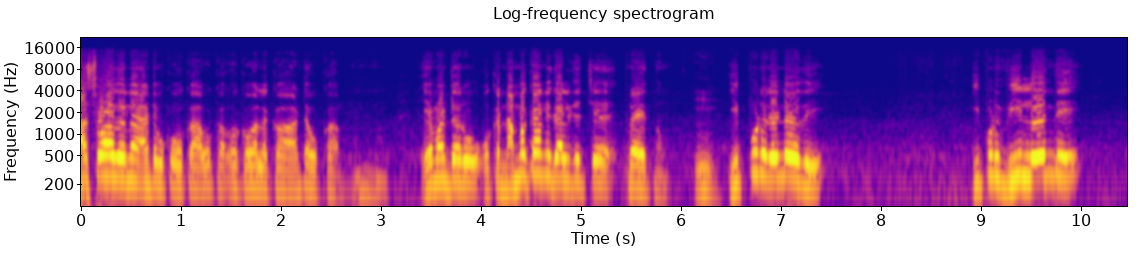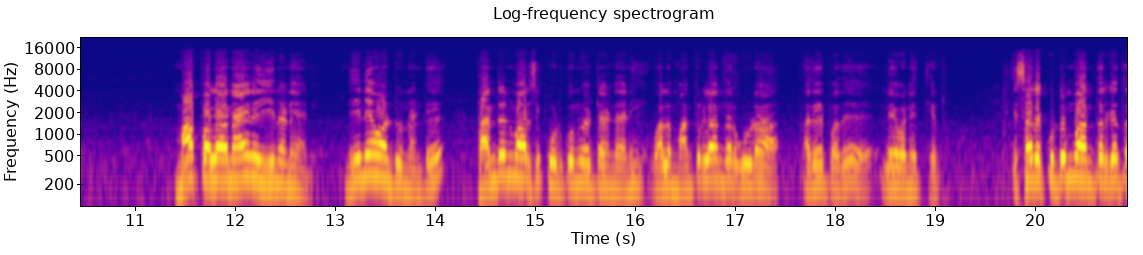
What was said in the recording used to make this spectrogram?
ఆస్వాదన అంటే ఒక ఒక ఒక ఒక వాళ్ళకి అంటే ఒక ఏమంటారు? ఒక నమ్మకాన్ని కలిగించే ప్రయత్నం. ఇప్పుడు రెండవది ఇప్పుడు వీళ్ళేంది? మా పలానా ఆయన ఈయననే అని. నేనేమంటున్నంటే తండ్రిని మార్చి కొడుకుని పెట్టండి అని వాళ్ళ మంత్రులందరూ కూడా పదే పదే లేవనెత్తిండ్రు సరే కుటుంబ అంతర్గత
